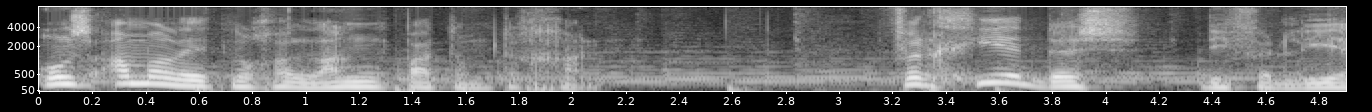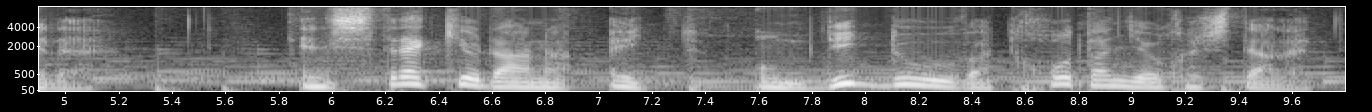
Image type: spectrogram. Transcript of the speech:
Ons almal het nog 'n lang pad om te gaan. Vergeet dus die verlede en strek jou daarna uit om die doel wat God aan jou gestel het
